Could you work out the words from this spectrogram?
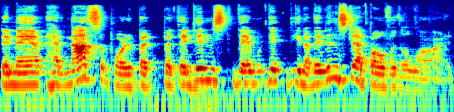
they may have, have not supported, but but they didn't. They, they, you know they didn't step over the line.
